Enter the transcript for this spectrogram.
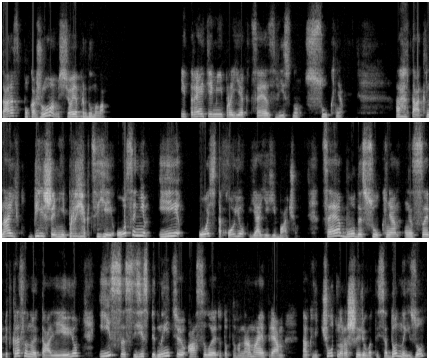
Зараз покажу вам, що я придумала. І третій мій проєкт це, звісно, сукня. Так, найбільший мій проєкт цієї осені, і ось такою я її бачу. Це буде сукня з підкресленою талією і зі спідницею а тобто вона має прям так відчутно розширюватися донизу.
